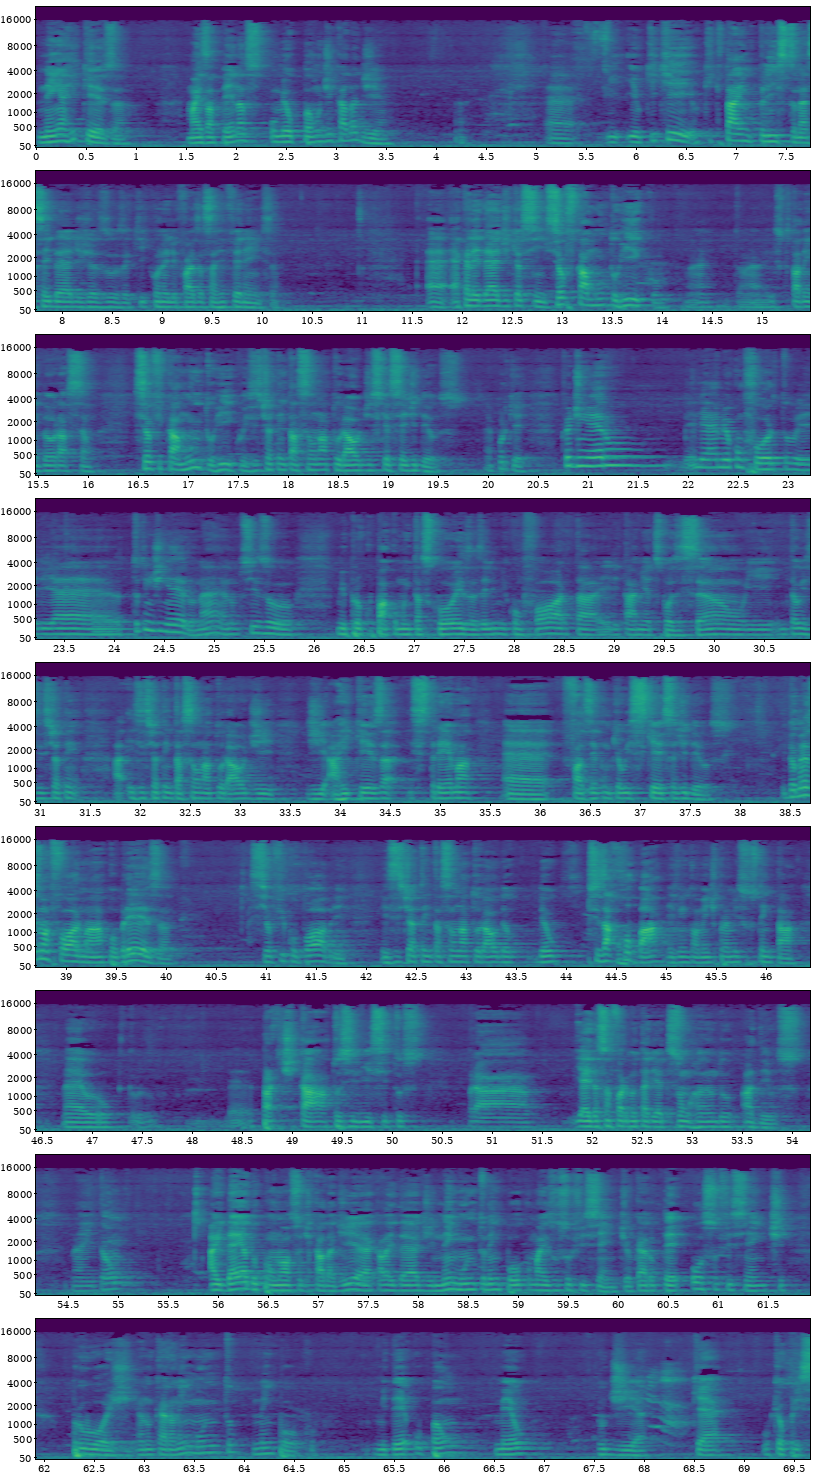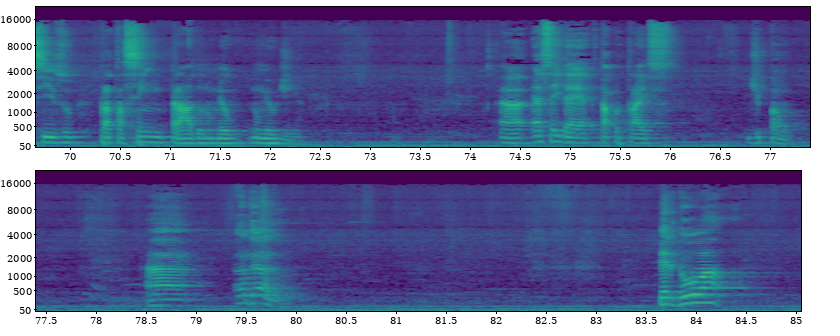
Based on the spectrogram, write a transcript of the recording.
nem a riqueza, mas apenas o meu pão de cada dia. É, e, e, o que que o que está implícito nessa ideia de Jesus aqui quando ele faz essa referência? É, é aquela ideia de que assim, se eu ficar muito rico, né, então é isso que está dentro da oração. Se eu ficar muito rico, existe a tentação natural de esquecer de Deus. É, por quê? Porque o dinheiro, ele é meu conforto, ele é. Tudo em dinheiro, né? Eu não preciso me preocupar com muitas coisas, ele me conforta, ele está à minha disposição, e então existe a, existe a tentação natural de, de a riqueza extrema é, fazer com que eu esqueça de Deus. E da mesma forma, a pobreza, se eu fico pobre, existe a tentação natural de eu, de eu precisar roubar eventualmente para me sustentar, né? eu, eu é, praticar atos ilícitos e aí dessa forma eu estaria desonrando a Deus. Né? Então a ideia do pão nosso de cada dia é aquela ideia de nem muito nem pouco, mas o suficiente. Eu quero ter o suficiente para o hoje. Eu não quero nem muito nem pouco. Me dê o pão meu do dia, que é o que eu preciso para estar tá centrado no meu, no meu dia. Uh, essa é ideia que está por trás de pão. Uh, andando. Perdoa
